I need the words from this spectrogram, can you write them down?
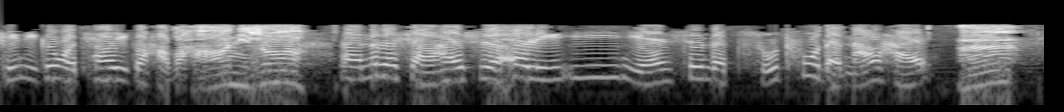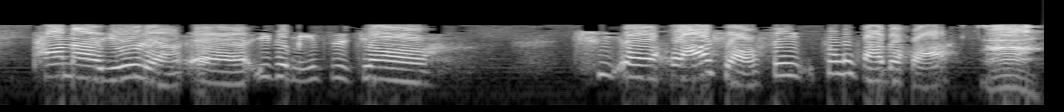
请你跟我挑一个好不好？好，你说。呃，那个小孩是二零一一年生的，属兔的男孩，啊他呢有两呃，一个名字叫七呃华小飞，中华的华，啊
